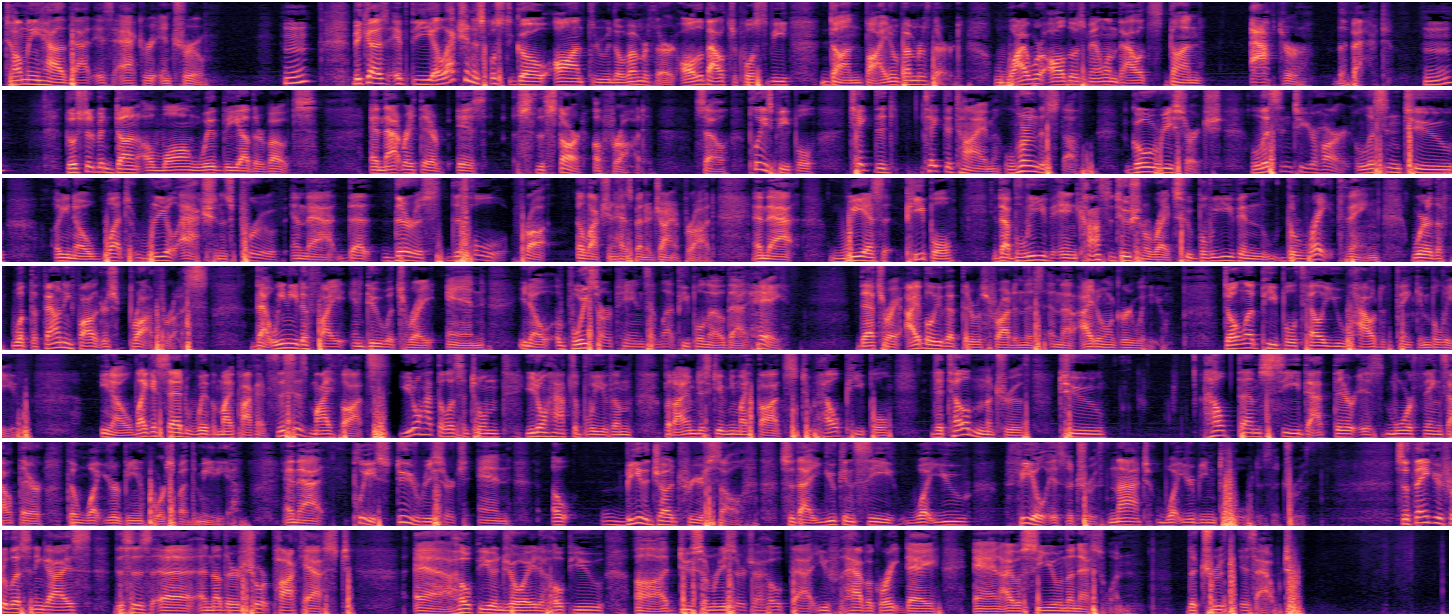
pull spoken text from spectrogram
Tell me how that is accurate and true. Hmm? Because if the election is supposed to go on through November 3rd, all the ballots are supposed to be done by November 3rd, why were all those mail in ballots done after the fact? Hmm? Those should have been done along with the other votes. And that right there is the start of fraud. So, please, people, take the take the time, learn this stuff, go research, listen to your heart, listen to you know what real actions prove in that that there is this whole fraud election has been a giant fraud and that we as people that believe in constitutional rights who believe in the right thing where the what the founding fathers brought for us that we need to fight and do what's right and you know voice our opinions and let people know that hey that's right. I believe that there was fraud in this and that i don't agree with you. Don't let people tell you how to think and believe. You know, like I said with my pockets, this is my thoughts. You don't have to listen to them, you don't have to believe them, but I am just giving you my thoughts to help people, to tell them the truth, to help them see that there is more things out there than what you're being forced by the media. And that, please, do your research and uh, be the judge for yourself so that you can see what you feel is the truth, not what you're being told is the truth. So thank you for listening, guys. This is uh, another short podcast. Uh, I hope you enjoyed. I hope you uh, do some research. I hope that you have a great day, and I will see you in the next one. The truth is out.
